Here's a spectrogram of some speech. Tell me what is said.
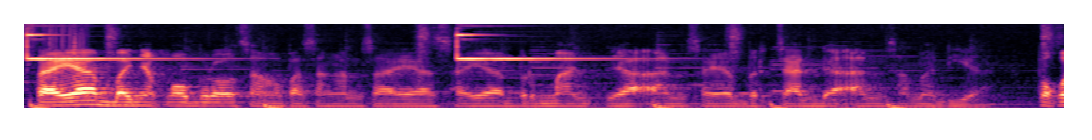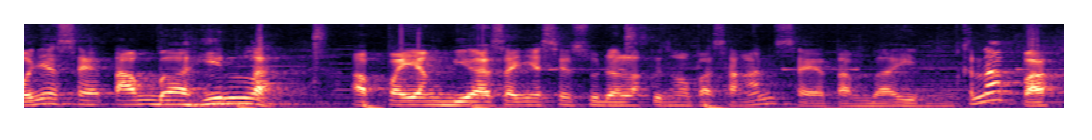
saya banyak ngobrol sama pasangan saya, saya bermanjaan, saya bercandaan sama dia. Pokoknya saya tambahin lah apa yang biasanya saya sudah lakuin sama pasangan, saya tambahin. Kenapa?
